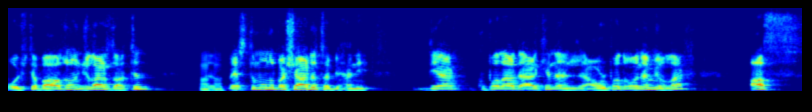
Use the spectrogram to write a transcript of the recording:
O işte bazı oyuncular zaten hı hı. West Ham onu başardı tabii. Hani diğer kupalarda erken eldiler. Avrupa'da oynamıyorlar. Az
